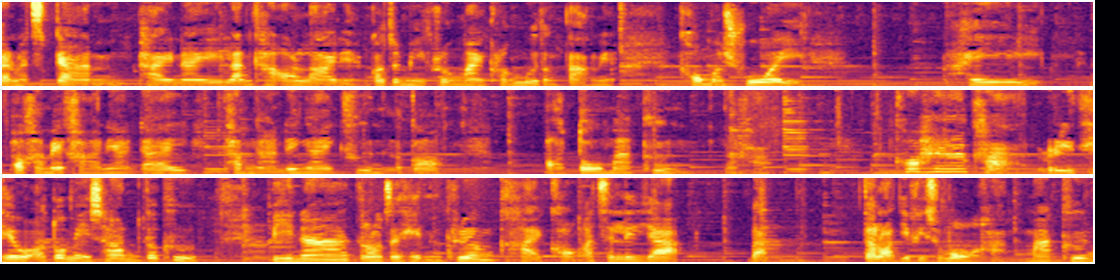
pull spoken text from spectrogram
การจัดการภายในร้านค้าออนไลน์เนี่ยก็จะมีเครื่องไม้เครื่องมือต่างๆเนี่ยเข้ามาช่วยให้พ่อค้าแม่ค้าเนี่ยได้ทำงานได้ง่ายขึ้น แล้วก็ออโต้มากขึ้นนะคะ ข้อ 5 ค่ะ Retail Automation ก็คือปีหน้าเราจะเห็นเครื่องขายของอัจฉริยะแบบตลอด 24 ชั่วโมงค่ะ มากขึ้น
